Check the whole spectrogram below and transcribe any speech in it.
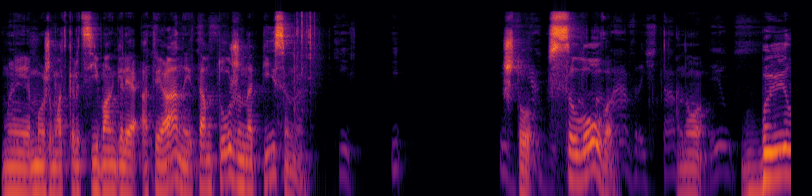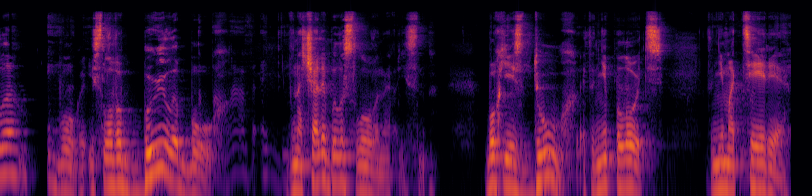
Мы можем открыть Евангелие от Иоанна, и там тоже написано, что Слово, оно было у Бога, и Слово было Бог. Вначале было Слово написано. Бог есть Дух, это не плоть, это не материя.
